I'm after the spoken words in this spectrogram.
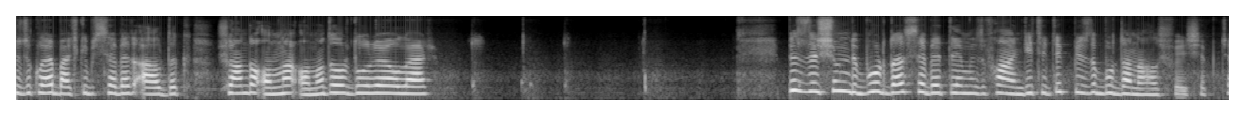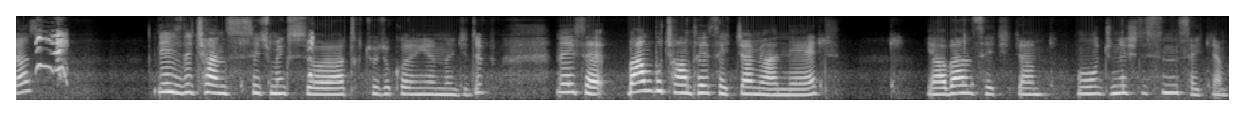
Çocuklara başka bir sebep aldık. Şu anda onlar ona doğru duruyorlar. Biz de şimdi burada sepetlerimizi falan getirdik. Biz de buradan alışveriş yapacağız. Liz de kendisi seçmek istiyor artık çocukların yanına gidip. Neyse ben bu çantayı seçeceğim yani net. Ya ben seçeceğim. O güneşlisini seçeceğim.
